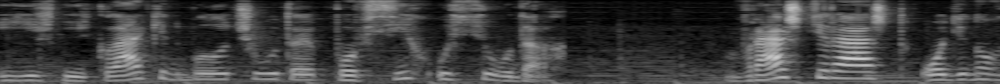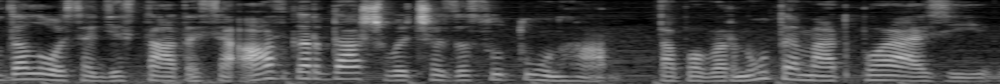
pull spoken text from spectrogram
і їхній клекіт було чути по всіх усюдах. Врешті-решт, Одіну вдалося дістатися Асгарда швидше за Сутунга та повернути мед поезії.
